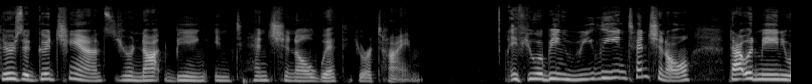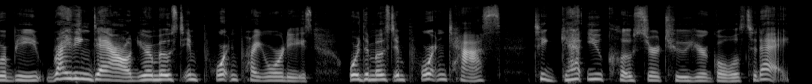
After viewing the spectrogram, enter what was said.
there's a good chance you're not being intentional with your time. If you were being really intentional, that would mean you would be writing down your most important priorities or the most important tasks to get you closer to your goals today.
